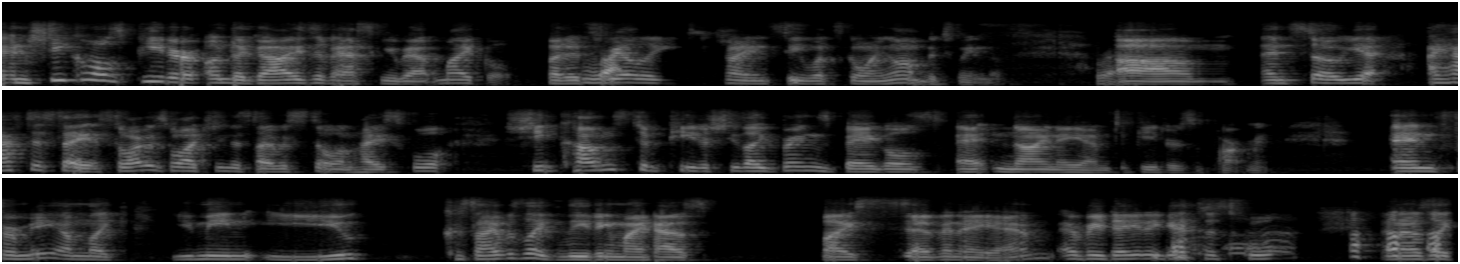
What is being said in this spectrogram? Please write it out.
And she calls Peter on the guise of asking about Michael, but it's Right. really to try and see what's going on between them. Right. Um, and so yeah, I have to say, so I was watching this, I was still in high school. She comes to Peter, she like brings bagels at 9 a.m. to Peter's apartment. And for me, I'm like, you mean you because I was like leaving my house by 7 a.m. every day to get to school. And I was like,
